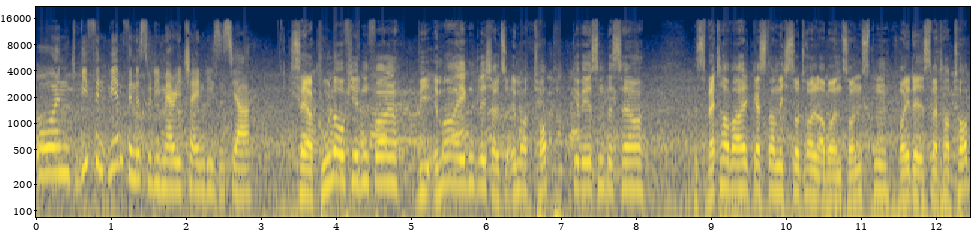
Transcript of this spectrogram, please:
Und wie, find, wie empfindest du die Mary Jane dieses Jahr? Sehr cool auf jeden Fall, wie immer eigentlich, also immer top gewesen bisher. Das Wetter war halt gestern nicht so toll, aber ansonsten, heute ist Wetter top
